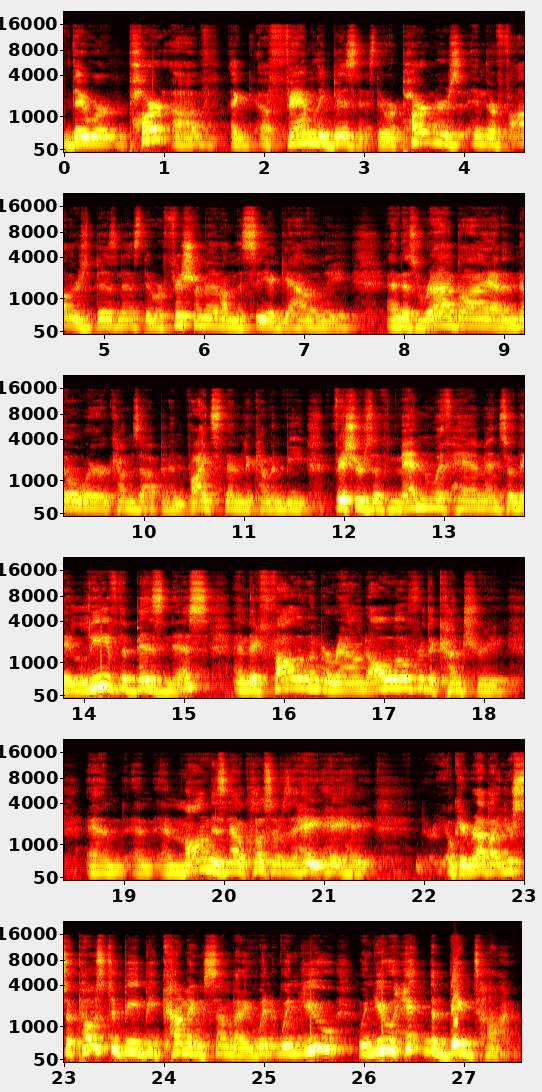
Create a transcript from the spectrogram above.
they were part of a, a, family business. They were partners in their father's business. They were fishermen on the Sea of Galilee. And this rabbi out of nowhere comes up and invites them to come and be fishers of men with him. And so they leave the business and they follow him around all over the country. And, and, and mom is now close enough to say, hey, hey, hey, okay rabbi you're supposed to be becoming somebody when when you when you hit the big time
